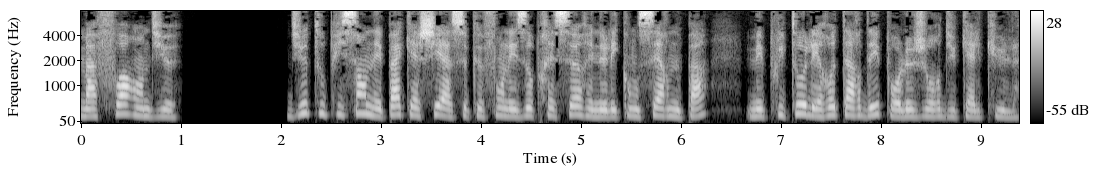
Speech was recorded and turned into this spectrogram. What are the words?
Ma foi en Dieu. Dieu Tout-Puissant n'est pas caché à ce que font les oppresseurs et ne les concerne pas, mais plutôt les retarder pour le jour du calcul.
